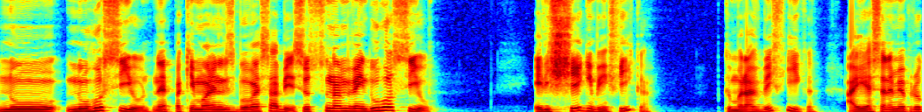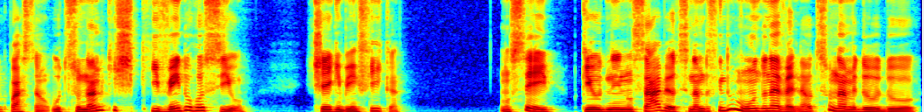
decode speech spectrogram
no, no Rocio, né? Pra quem mora em Lisboa vai saber. Se o tsunami vem do Rocio, ele chega em Benfica? Porque eu morava em Benfica. Aí essa era a minha preocupação. O tsunami que, que vem do Rocio chega em Benfica? Não sei. Porque o não sabe, é o tsunami do fim do mundo, né, velho? Não é o tsunami do, do,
